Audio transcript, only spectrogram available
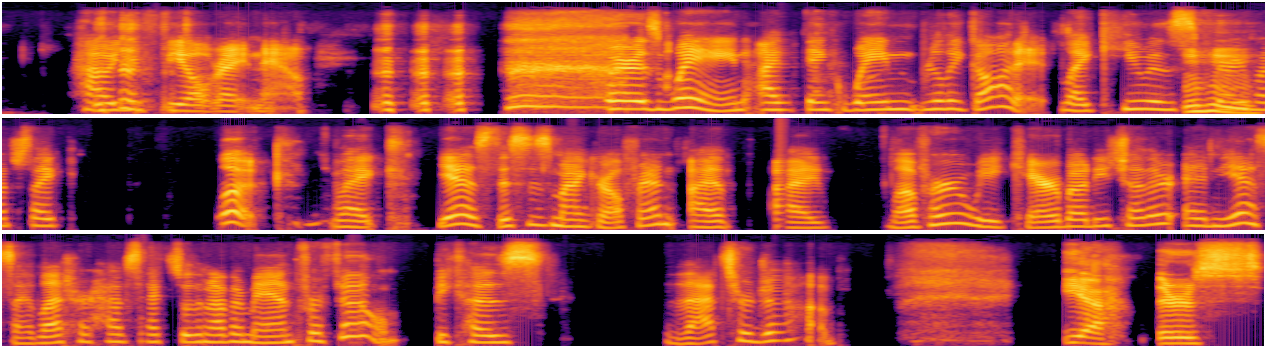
how you feel right now. Whereas Wayne, I think Wayne really got it. Like he was mm-hmm. very much like, look, like, yes, this is my girlfriend. I I love her. We care about each other. And yes, I let her have sex with another man for film because that's her job. Yeah, there's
